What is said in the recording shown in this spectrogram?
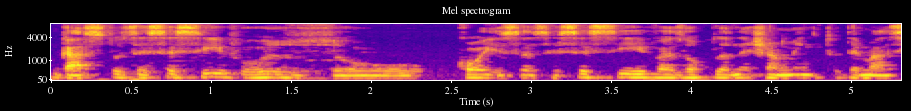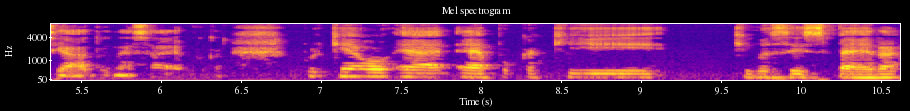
gastos excessivos ou coisas excessivas ou planejamento demasiado nessa época, porque é, é a época que que você espera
